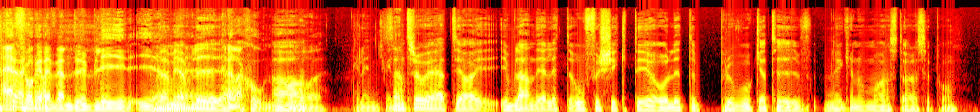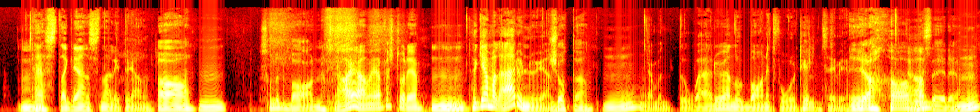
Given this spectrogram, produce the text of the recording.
Nej, jag frågade vem du blir i en jag relation Ja. och till en kvinna. Sen tror jag att jag ibland är lite oförsiktig och lite provokativ. Mm. Det kan nog många störa sig på. Mm. Testa gränserna lite grann. Ja, Mm. som ett barn. Ja, ja, men jag förstår det. Mm. Hur gammal är du nu igen? 28. Mm, ja, men då är du ändå barn i två år till, säger vi. Ja, Ja. vi säger det. Mm.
